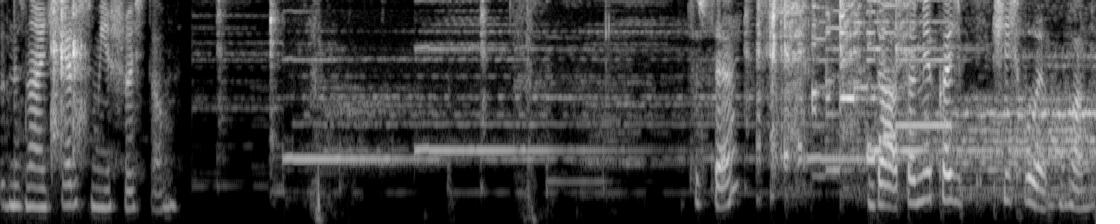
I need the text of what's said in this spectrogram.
Не знаю, через мій щось там. Це все? Да, там якась 6 хвилин, ладно.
